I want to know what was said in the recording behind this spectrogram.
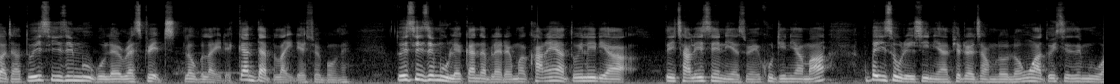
ကကြာသွေးစီးဆင်းမှုကိုလည်း restrict လုပ်ပလိုက်တယ်ကန့်တက်ပလိုက်တယ်ဆိုပုံစံသွေးစီးဆင်းမှုလည်းကန့်တက်ပလိုက်တယ်ဥပမာခါတိုင်းကသွေးလေးတွေက တေချာလေးဆင်းနေရဆိုရင်အခုဒီနေရာမှာအပိတ်ဆို့တွေရှိနေရဖြစ်တဲ့ကြောင့်မလို့လုံးဝသွေးစီးဆင်းမှုက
